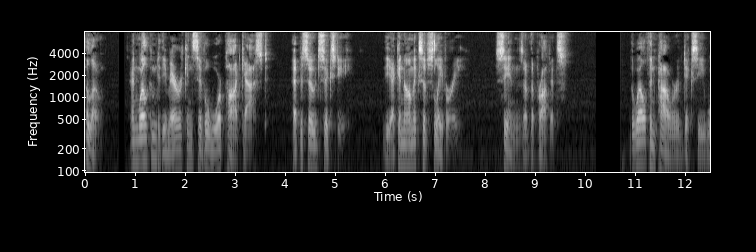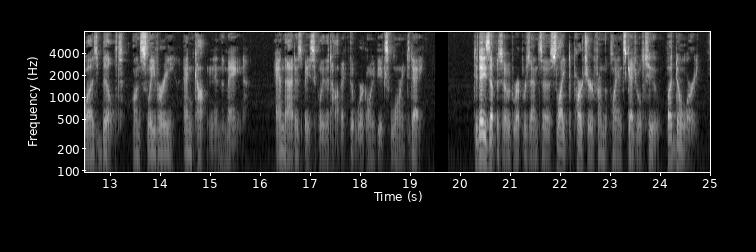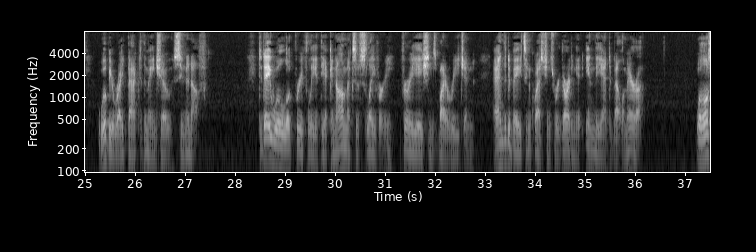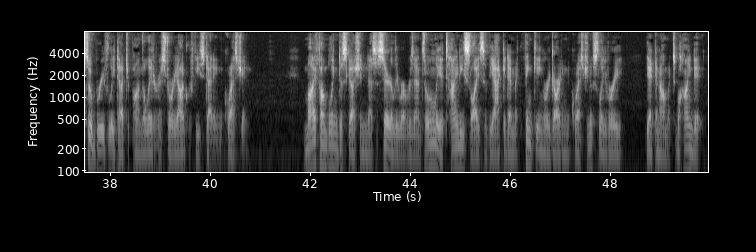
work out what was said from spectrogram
Hello, and welcome to the American Civil War Podcast, Episode 60 The Economics of Slavery Sins of the Prophets. The wealth and power of Dixie was built on slavery and cotton in the main, and that is basically the topic that we're going to be exploring today. Today's episode represents a slight departure from the planned schedule, too, but don't worry, we'll be right back to the main show soon enough. Today we'll look briefly at the economics of slavery, variations by region, and the debates and questions regarding it in the antebellum era. We'll also briefly touch upon the later historiography studying the question. My fumbling discussion necessarily represents only a tiny slice of the academic thinking regarding the question of slavery, the economics behind it,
